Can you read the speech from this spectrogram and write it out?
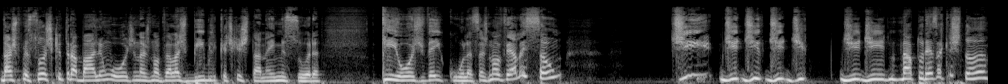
das pessoas que trabalham hoje nas novelas bíblicas que está na emissora, que hoje veicula essas novelas, são de, de, de, de, de, de, de natureza cristã.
